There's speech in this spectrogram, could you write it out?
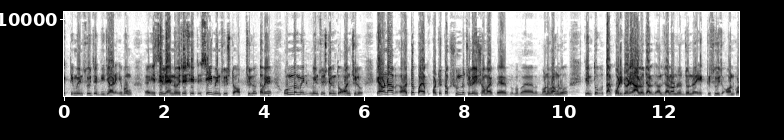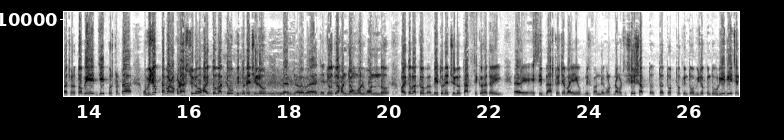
একটি মেন সুইচে গিজার এবং এসি লাইন রয়েছে। সেই মেন সুইচটা অফ ছিল তবে অন্য মেন মেন সুইচটা কিন্তু অন ছিল। কেননা হয়তো পর্যটক শূন্য ছিল এই সময় বনবাংলো কিন্তু তার করিডোরে আলো জ্বাল- জ্বাল- জ্বালানোর জন্য একটি সুইচ অন করা ছিল। তবে যে প্রশ্নটা অভিযোগটা বারবার করে আসছিল হয়তো বা কেউ ভিতরে ছিল যেহেতু এখন জঙ্গল বন্ধ হয়তো বা কেউ ভেতরে ছিল তার থেকে হয়তো এই এসি ব্লাস্ট হয়েছে বা এই অগ্নিকাণ্ডের ঘটনা ঘটছে। সেই সব তথ্য কিন্তু অভিযোগ কিন্তু উড়িয়ে দিয়েছেন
